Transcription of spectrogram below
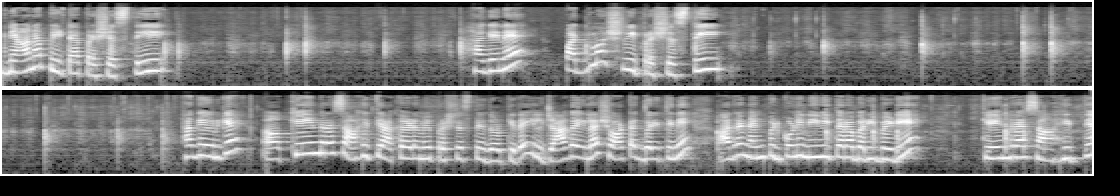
ಜ್ಞಾನಪೀಠ ಪ್ರಶಸ್ತಿ. ಹಾಗೆಯೇ ಪದ್ಮಶ್ರೀ ಪ್ರಶಸ್ತಿ. ಹಾಗೆ ಇವರಿಗೆ ಕೇಂದ್ರ ಸಾಹಿತ್ಯ ಅಕಾಡೆಮಿ ಪ್ರಶಸ್ತಿ ದೊರಕಿದೆ. ಇಲ್ಲಿ ಜಾಗ ಇಲ್ಲ ಶಾರ್ಟಾಗಿ ಬರಿತೀನಿ. ಆದರೆ ನೆನ್ಪಿಟ್ಕೊಳ್ಳಿ, ನೀವು ಈ ಥರ ಬರಿಬೇಡಿ. ಕೇಂದ್ರ ಸಾಹಿತ್ಯ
